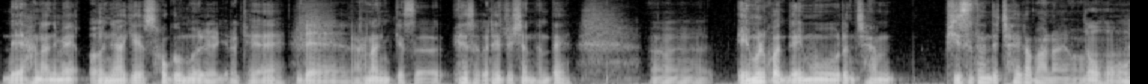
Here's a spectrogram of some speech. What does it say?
내 하나님의 언약의 소금을 이렇게 네. 하나님께서 해석을 해주셨는데 어, 예물과 뇌물은 참 비슷한데 차이가 많아요. 어허.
